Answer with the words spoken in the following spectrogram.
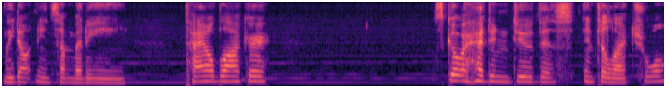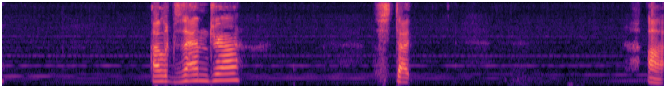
We don't need somebody tile blocker. Let's go ahead and do this intellectual. Alexandra Stat uh,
